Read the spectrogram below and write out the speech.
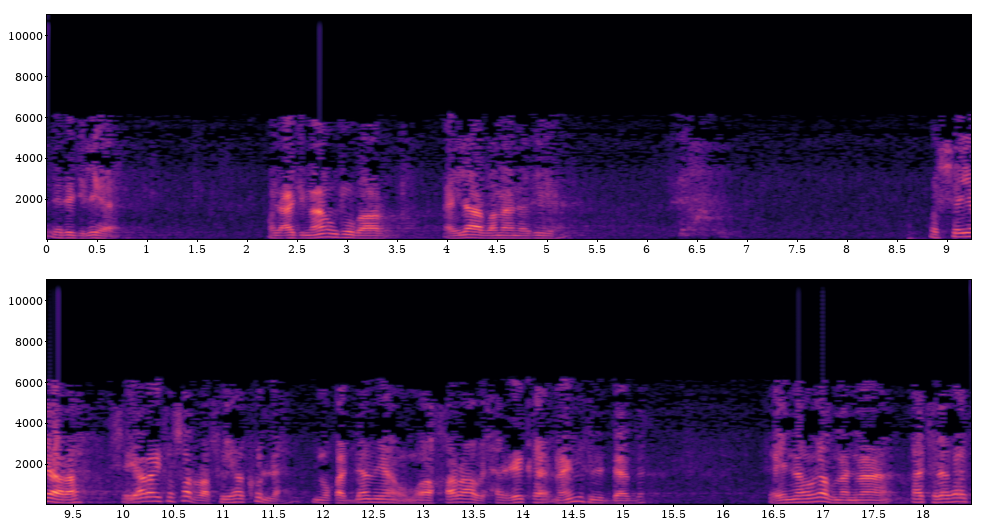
رجلها. والعجماء جبار أي لا ضمان فيها. والسيارة السيارة يتصرف فيها كلها مقدمها ومؤخرها ويحركها ما هي مثل الدابة. فإنه يضمن ما أتلفت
